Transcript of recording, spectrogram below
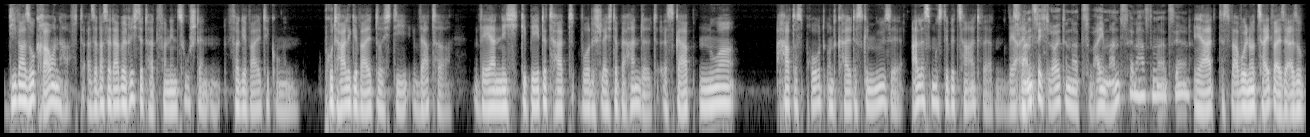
die war so grauenhaft. Also was er da berichtet hat von den Zuständen, Vergewaltigungen, brutale Gewalt durch die Wärter. Wer nicht gebetet hat, wurde schlechter behandelt. Es gab nur hartes Brot und kaltes Gemüse. Alles musste bezahlt werden. Wer 20 eine, Leute in einer Zwei-Mann-Zelle, hast du mal erzählt? Ja, das war wohl nur zeitweise. Also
